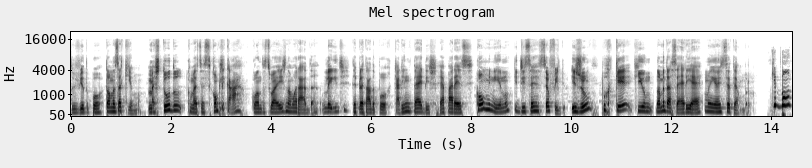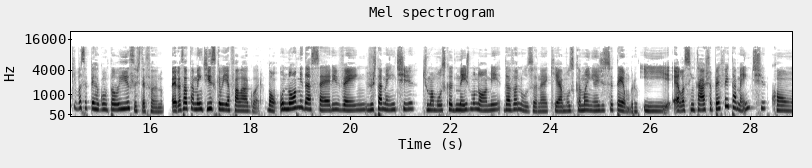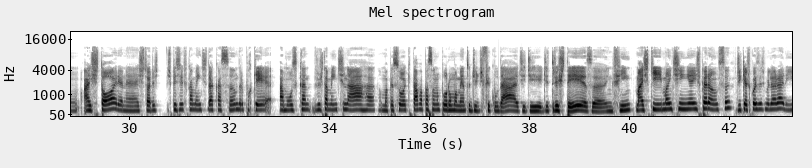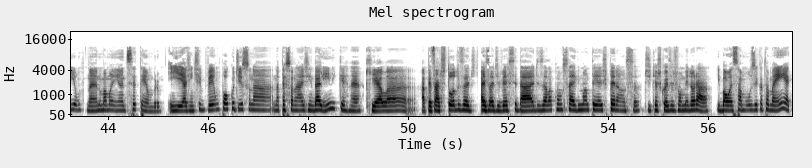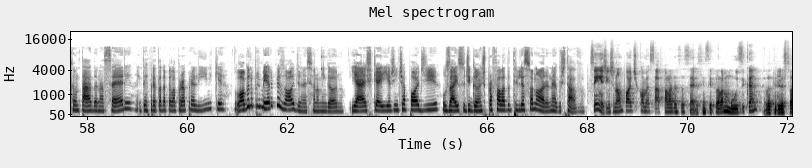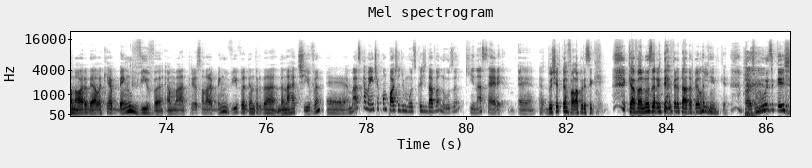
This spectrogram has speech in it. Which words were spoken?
Vivido por Thomas Aquino. Mas tudo começa a se complicar quando sua ex-namorada, Lady, interpretada por Karine Telles, reaparece com um menino que diz ser seu filho. E Ju, por que, que o nome da série é Manhãs de Setembro? Que bom que você perguntou isso, Stefano. Era exatamente isso que eu ia falar agora. Bom, o nome da série vem justamente de uma música do mesmo nome da Vanusa, né? Que é a música Manhãs de Setembro. E ela se encaixa perfeitamente com a história, né? A história especificamente da Cassandra, porque a música justamente narra uma pessoa que estava passando por um momento de dificuldade, de, de tristeza, enfim, mas que mantinha esperança de que as coisas melhorariam, né? Numa manhã de setembro. E a gente vê um pouco disso na, na personagem da Lineker, né? Que ela, apesar de todas as adversidades, ela consegue manter a esperança de que as coisas vão melhorar. E bom, essa música também é cantada na série, interpretada pela própria Lineker, logo no primeiro episódio, né? Se eu não me engano. E acho que aí a gente já pode usar isso de gancho para falar da trilha sonora, né, Gustavo? Sim, a gente não pode começar a falar dessa série sem ser pela música, pela trilha sonora dela, que é bem viva. É uma trilha sonora bem viva dentro da, da narrativa. É, basicamente é composta de músicas da Vanusa, que na série. É, do jeito que eu ia falar, por isso que, que a Vanusa era interpretada pela Lineker. As músicas.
